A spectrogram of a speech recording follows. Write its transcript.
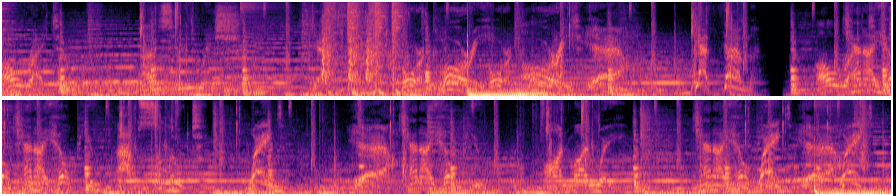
All right. As you wish. Death. For glory. For glory. Yeah. Get them! All right. Can I help? Can I help you? Absolute. Wait! Yeah. Can I help you? On my way. Can I help? Wait! Yeah. Wait!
